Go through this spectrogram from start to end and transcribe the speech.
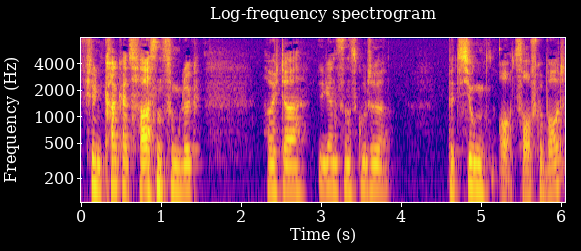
vielen Krankheitsphasen zum Glück, habe ich da die ganz, ganz gute Beziehung aufgebaut.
